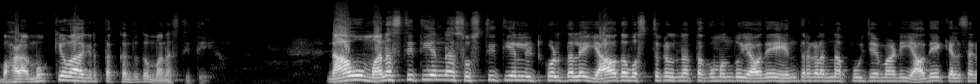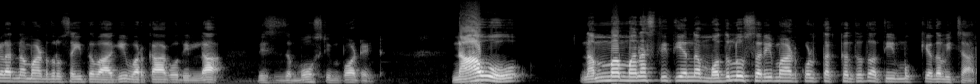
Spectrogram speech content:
ಬಹಳ ಮುಖ್ಯವಾಗಿರ್ತಕ್ಕಂಥದ್ದು ಮನಸ್ಥಿತಿ. ನಾವು ಮನಸ್ಥಿತಿಯನ್ನು ಸುಸ್ಥಿತಿಯಲ್ಲಿ ಇಟ್ಕೊಳ್ದಲೇ ಯಾವುದೇ ವಸ್ತುಗಳನ್ನ ತಗೊಂಬಂದು, ಯಾವುದೇ ಯಂತ್ರಗಳನ್ನು ಪೂಜೆ ಮಾಡಿ, ಯಾವುದೇ ಕೆಲಸಗಳನ್ನು ಮಾಡಿದ್ರೂ ಸಹಿತವಾಗಿ ವರ್ಕ್ ಆಗೋದಿಲ್ಲ. This is the most important ನಾವು ನಮ್ಮ ಮನಸ್ಥಿತಿಯನ್ನು ಮೊದಲು ಸರಿ ಮಾಡ್ಕೊಳ್ತಕ್ಕಂಥದ್ದು ಅತಿ ಮುಖ್ಯದ ವಿಚಾರ.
